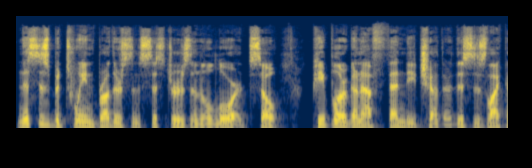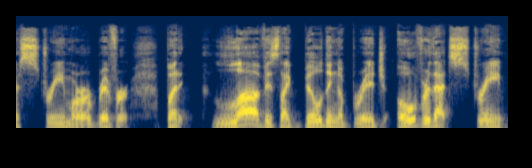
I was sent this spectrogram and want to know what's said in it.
And this is between brothers and sisters in the Lord. So people are going to offend each other. This is like a stream or a river. But Love is like building a bridge over that stream.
